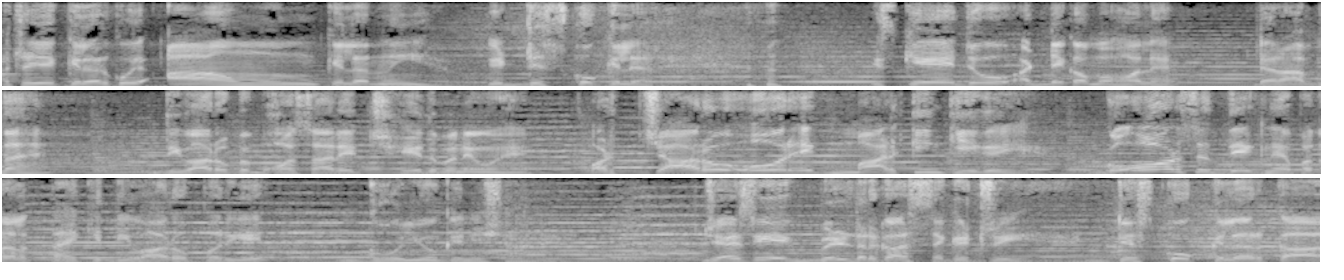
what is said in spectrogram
अच्छा ये किलर कोई आम किलर नहीं है ये डिस्को किलर है। इसके जो अड्डे का माहौल है डरावना है। दीवारों पे बहुत सारे छेद बने हुए हैं। और चारों ओर एक मार्किंग की गई है। गौर से देखने पता लगता है कि दीवारों पर ये गोलियों के निशान है। जैसे एक बिल्डर का सेक्रेटरी डिस्को किलर का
